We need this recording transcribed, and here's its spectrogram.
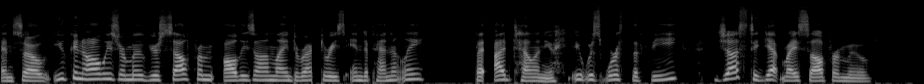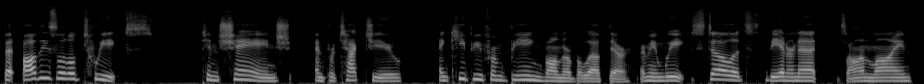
And so you can always remove yourself from all these online directories independently. But I'm telling you, it was worth the fee just to get myself removed. But all these little tweaks can change and protect you and keep you from being vulnerable out there. I mean, we still, it's the internet, it's online.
